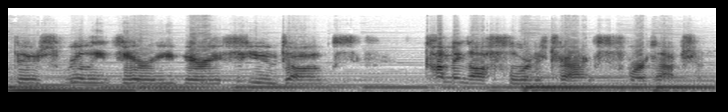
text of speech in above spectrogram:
there's really very very few dogs coming off florida tracks for adoption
